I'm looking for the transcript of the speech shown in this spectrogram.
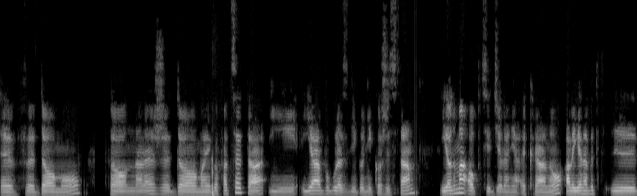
w domu, to należy do mojego faceta i ja w ogóle z niego nie korzystam. I on ma opcję dzielenia ekranu, ale ja nawet. Yy,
